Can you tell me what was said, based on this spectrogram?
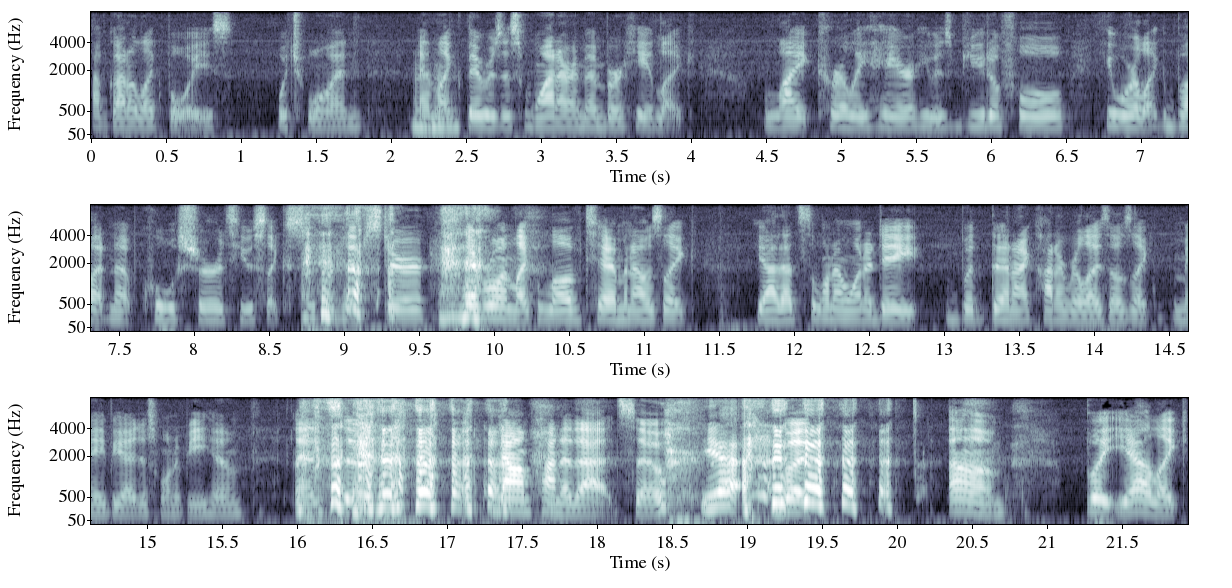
I've got to like boys. Which one? And Mhm. like there was this one I remember he had like light curly hair. He was beautiful. He wore like button up cool shirts. He was like super hipster. Everyone like loved him, and I was like, yeah, that's the one I want to date. But then I kind of realized I was like, maybe I just want to be him. And so now I'm kind of that. So, yeah. but um, but yeah, like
